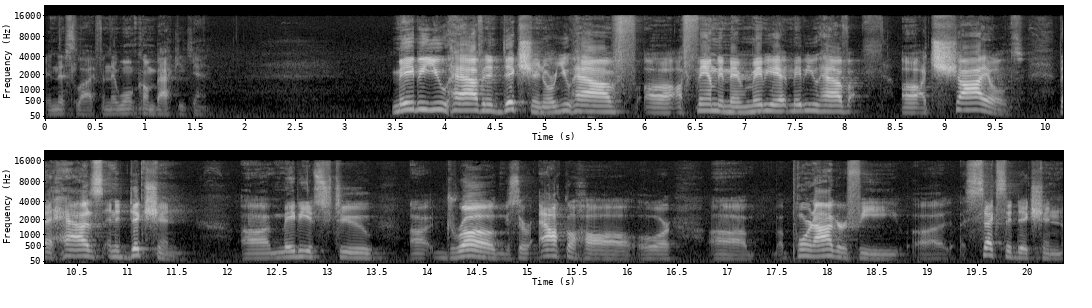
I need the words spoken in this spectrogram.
in this life and they won't come back again. Maybe you have an addiction or you have uh, a family member. Maybe, maybe you have uh, a child that has an addiction uh, maybe it's to uh, drugs or alcohol or uh, pornography, uh, sex addiction,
